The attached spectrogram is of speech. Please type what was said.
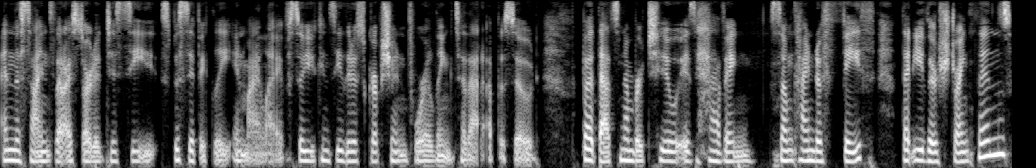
and the signs that I started to see specifically in my life. So you can see the description for a link to that episode. But that's number two is having some kind of faith that either strengthens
